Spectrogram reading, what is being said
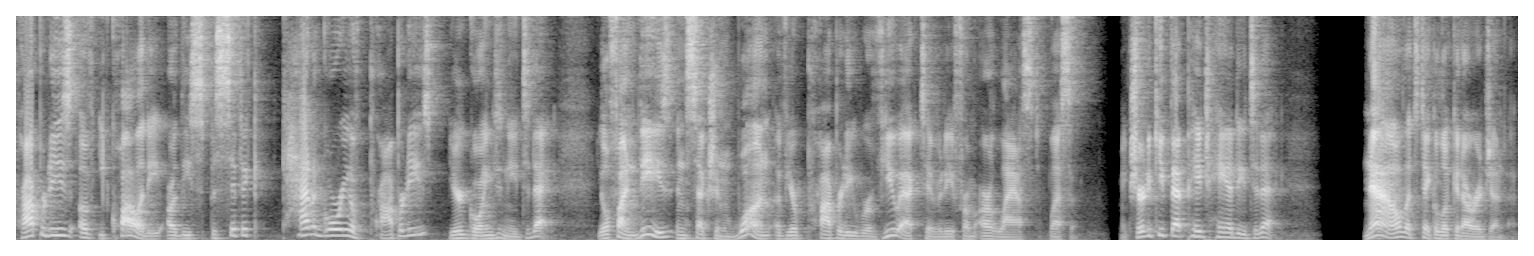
Properties of equality are the specific category of properties you're going to need today. You'll find these in section one of your property review activity from our last lesson. Make sure to keep that page handy today. Now, let's take a look at our agenda.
